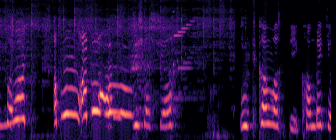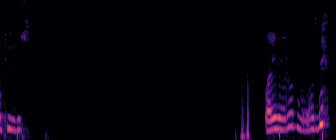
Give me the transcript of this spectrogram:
Vat. Abu abu. Düş aşağı. İntikam vakti. Comeback yapıyoruz. Aynı error mu verdi?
